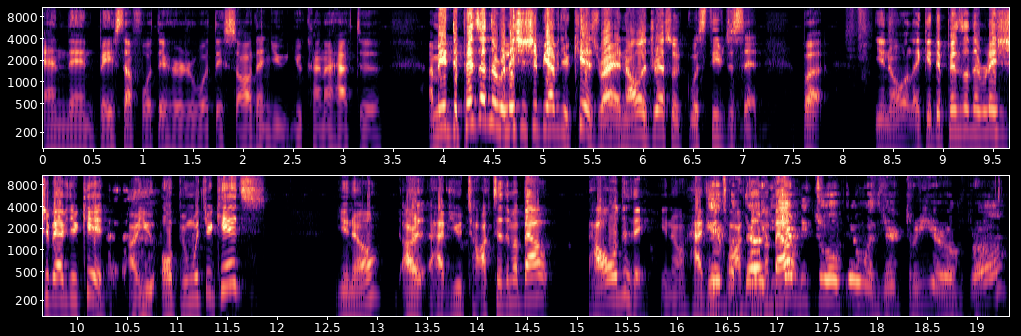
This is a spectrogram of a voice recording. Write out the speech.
and then based off what they heard or what they saw, then you you kind of have to. I mean, it depends on the relationship you have with your kids, right? And I'll address what, what Steve just said, but you know, like it depends on the relationship you have with your kid. Are you open with your kids? You know, are have you talked to them about how old are they? You know, have you Yeah, talked to you them can't be too open with your three-year-old, bro.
